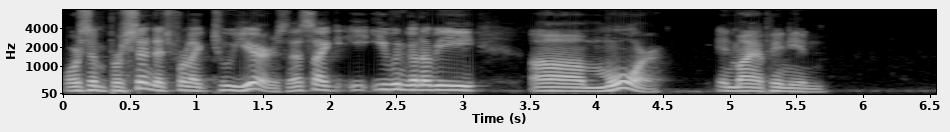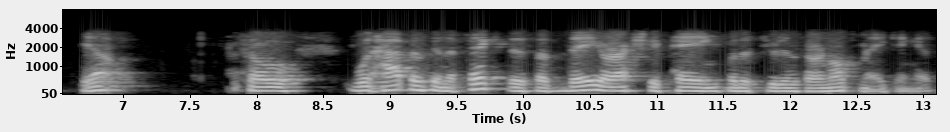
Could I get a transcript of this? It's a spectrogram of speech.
or some percentage for like two years. That's like e- even going to be um, more, in my opinion. Yeah. So what happens in effect is that they are actually paying for the students who are not making it.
